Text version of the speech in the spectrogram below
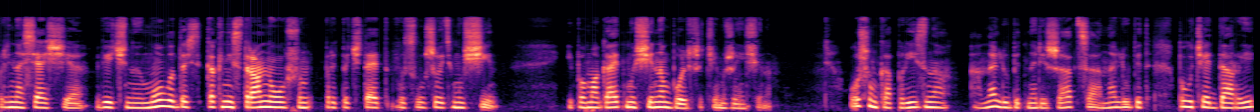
приносящая вечную молодость. Как ни странно, Ошун предпочитает выслушивать мужчин и помогает мужчинам больше, чем женщинам. Ошун капризна, она любит наряжаться, она любит получать дары.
